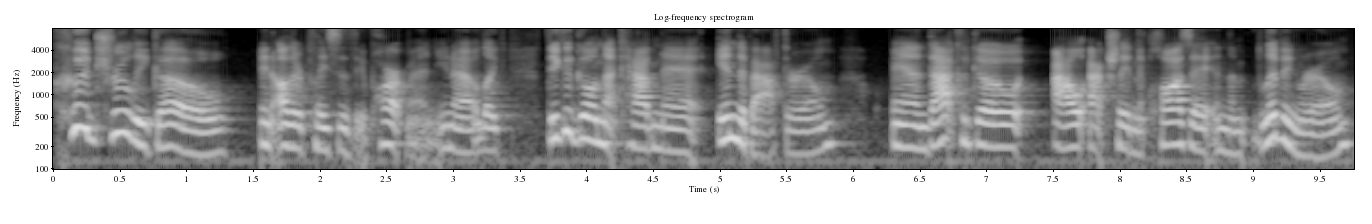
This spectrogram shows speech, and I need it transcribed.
could truly go in other places of the apartment, you know, like they could go in that cabinet in the bathroom and that could go out actually in the closet in the living room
